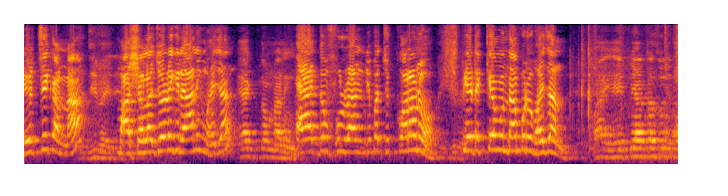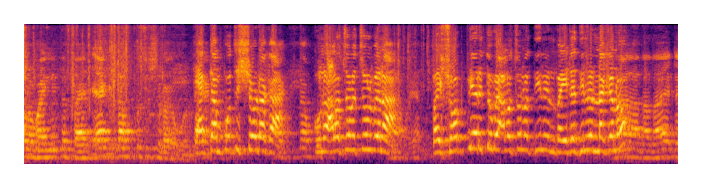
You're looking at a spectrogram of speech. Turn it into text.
রেড চেকার না। মার্শাল্লাহ জোরে কি রানিং ভাইজান? একদম রানিং একদম ফুল রানিং ডিপাচ্ছে করানো পেয়ারটা কেমন দাম পড়বে ভাইজান? একদম পঁচিশশো টাকা কোনো আলোচনা চলবে না। ভাই সব পেয়ারই তো ভাই আলোচনা দিলেন ভাই এটা দিলেন না কেন? দাদা এটা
